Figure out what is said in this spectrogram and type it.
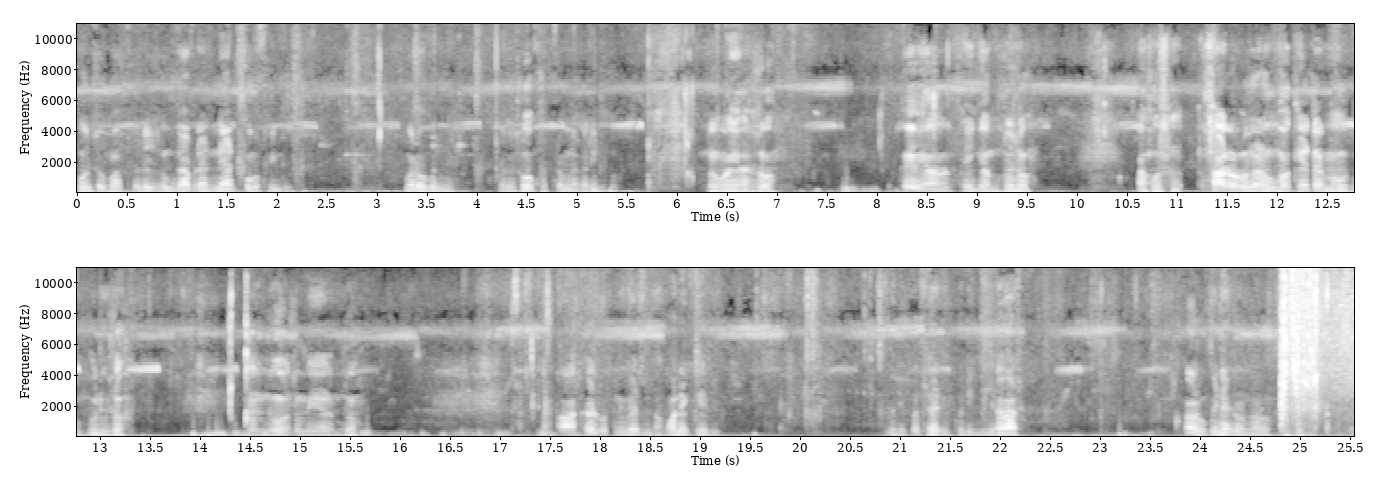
ભૂલચૂક માફ કરી દઈશું કે આપણે નેટ પૂરું થઈ ગયું બરાબર ને? એટલે શોખ તમને કરી દીધું. જો યાર, જો. કેવી હાલત થઈ ગઈ આમ તો જો. આખું સારો છે ને ખેતરમાં હું પડ્યું છો આમ જુઓ તમે યાર, આમ જો આ ખેડૂતની વેદના કોને કેવી બધી પથારી પડી ગઈ યાર. સારું વિનાયરો નારું તો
